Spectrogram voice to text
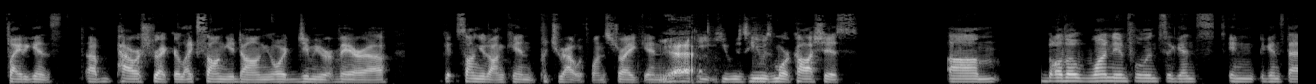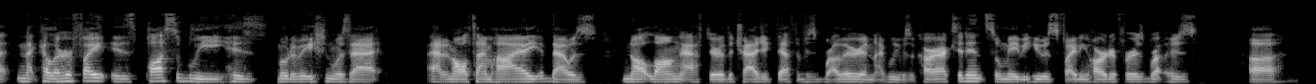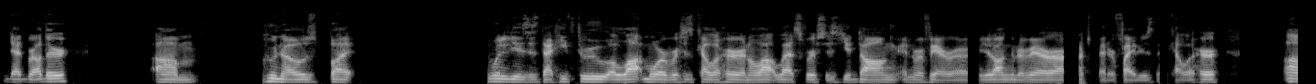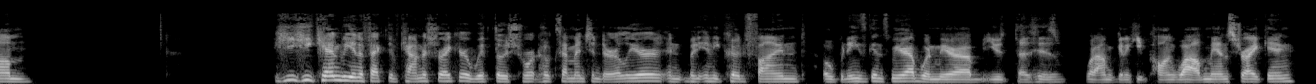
fight against a power striker like Song Yadong or Jimmy Rivera. Song Yadong can put you out with one strike and yeah. he, he was, he was more cautious. Um, although one influence against in against that in that Kelleher fight is possibly his motivation was at at an all time high. That was not long after the tragic death of his brother, and I believe it was a car accident. So maybe he was fighting harder for his bro- his uh, dead brother. Um, who knows? But what it is is that he threw a lot more versus Kelleher and a lot less versus Yadong and Rivera. Yadong and Rivera are much better fighters than Kelleher. Um, he he can be an effective counter striker with those short hooks I mentioned earlier, and but and he could find openings against Merab when Merab use, does his what I'm going to keep calling wild man striking.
